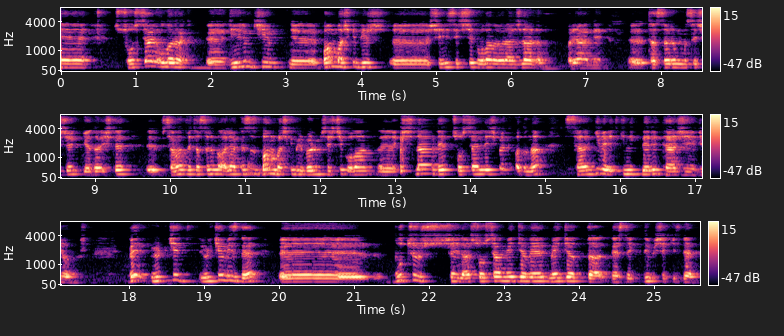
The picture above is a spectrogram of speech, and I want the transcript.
e, sosyal olarak e, diyelim ki e, bambaşka bir e, şeyi seçecek olan öğrenciler de var. Yani e, tasarım mı seçecek ya da işte e, sanat ve tasarımla alakasız bambaşka bir bölüm seçecek olan e, kişiler de sosyalleşmek adına sergi ve etkinlikleri tercih ediyorlar. Ve ülke ülkemizde e, bu tür şeyler sosyal medya ve medya da destekli bir şekilde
